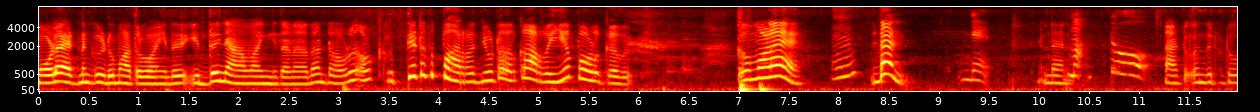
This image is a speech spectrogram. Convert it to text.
മോളെ ഏട്ടനും കീട് മാത്രം വാങ്ങിയത്. ഇത് ഞാൻ വാങ്ങിയതാണ്. അതാണ് അവൾ അവൾ കൃത്യമായിട്ട് അത് പറഞ്ഞു കേട്ടോ അവൾക്ക് അറിയപ്പോൾ അവൾക്കത് മോളെ. ഡൺ. ഡൺ. എന്തിട്ടു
